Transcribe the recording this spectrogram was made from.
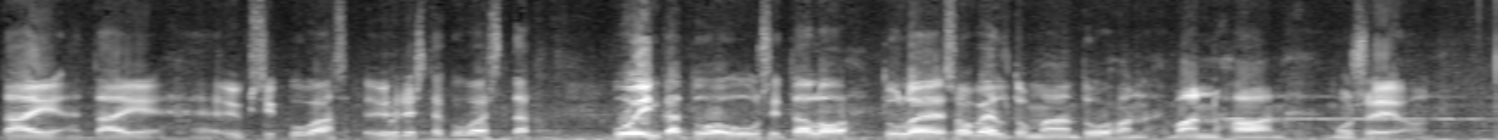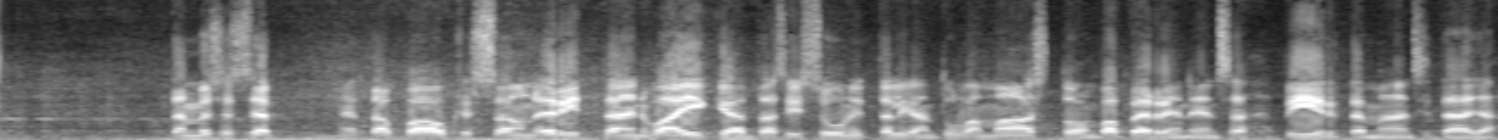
tai, tai yksi kuva, yhdestä kuvasta, kuinka tuo uusi talo tulee soveltumaan tuohon vanhaan museoon. Tämmöisessä tapauksessa on erittäin vaikeata siis suunnittelijan tulla maastoon paperineensa piirtämään sitä ja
